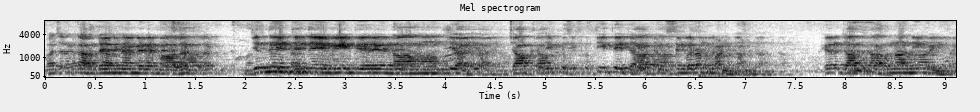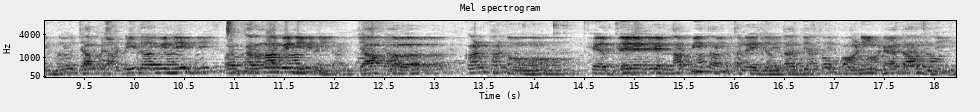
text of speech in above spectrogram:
ਬਚਨ ਕਰਦੇ ਨੇ ਮੇਰੇ ਮਾਲਕ। ਜਿੰਨੇ ਜਿੰਨੇ ਵੀ ਤੇਰੇ ਨਾਮ ਨੂੰ ਧਿਆਇਆ ਜਪ ਇੱਕ ਸਥਿਤੀ ਤੇ ਜਾ ਕੇ ਸਿਮਰਨ ਬਣ ਜਾਂਦਾ। ਫਿਰ ਜਪ ਕਰਨਾ ਨਹੀਂ ਪੈਂਦਾ। ਮਤਲਬ ਜਪ ਛੱਡੀਦਾ ਵੀ ਨਹੀਂ, ਪਰ ਕਰਨਾ ਵੀ ਨਹੀਂ ਪੈਂਦਾ। ਜਪ ਕੰਠ ਤੋਂ ਹਿਰਦੇ ਤੇ ਨਾਭੀ ਤੱਕ ਚਲੇ ਜਾਂਦਾ, ਜਿੱਥੋਂ ਬਾਣੀ ਪੈਦਾ ਹੁੰਦੀ।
